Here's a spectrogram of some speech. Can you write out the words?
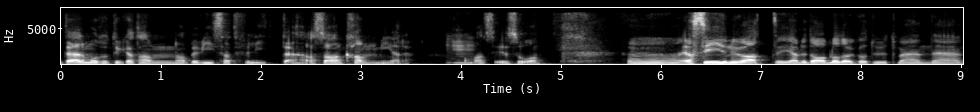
däremot tycker jag att han har bevisat för lite. Alltså han kan mer. Mm. Om man säger så. Eh, jag ser ju nu att Gefle Dagblad har gått ut med en eh,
